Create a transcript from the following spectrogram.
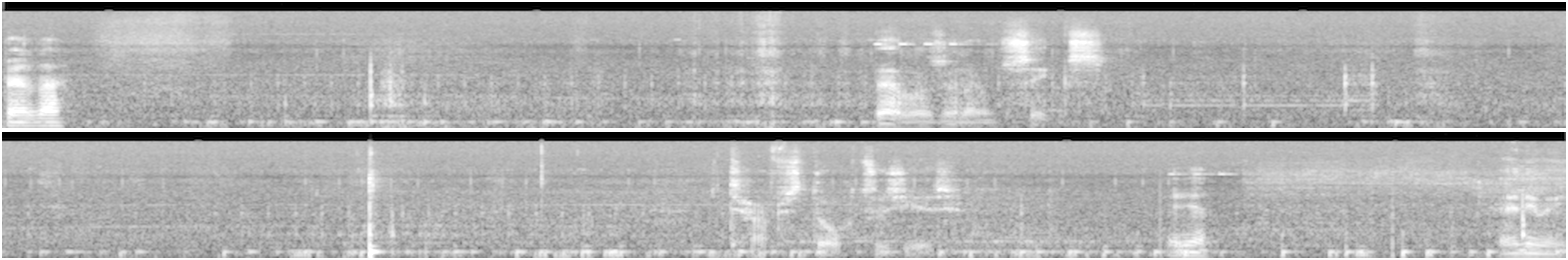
Bella? Bella's around six. Tough daughter she is. Yeah. Anyway.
